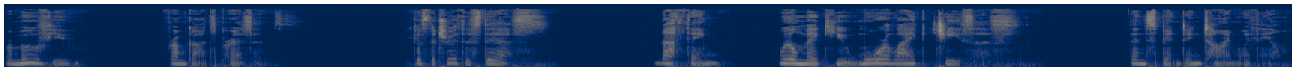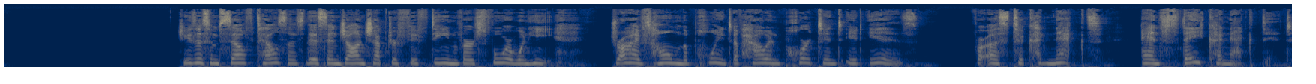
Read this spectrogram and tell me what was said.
remove you from God's presence. Because the truth is this nothing will make you more like Jesus than spending time with Him. Jesus himself tells us this in John chapter 15, verse 4, when he drives home the point of how important it is for us to connect and stay connected.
